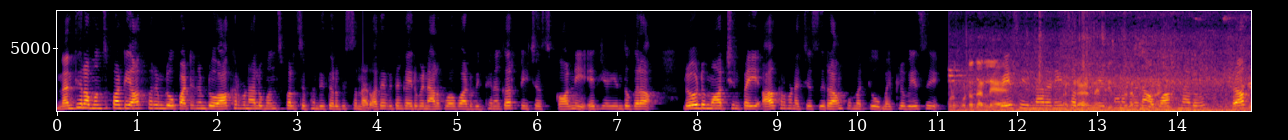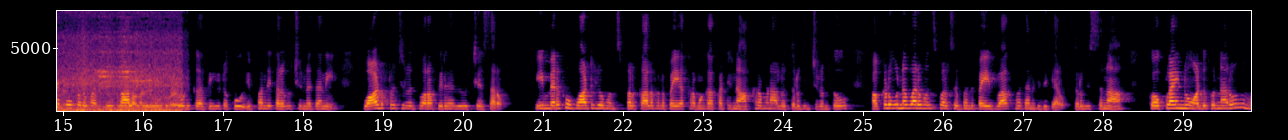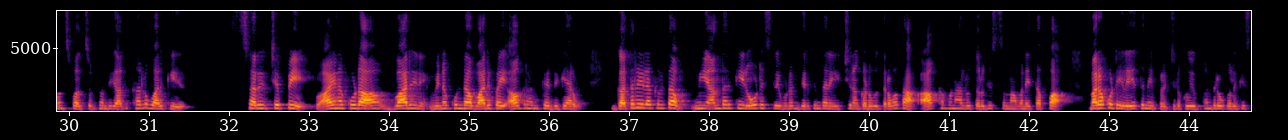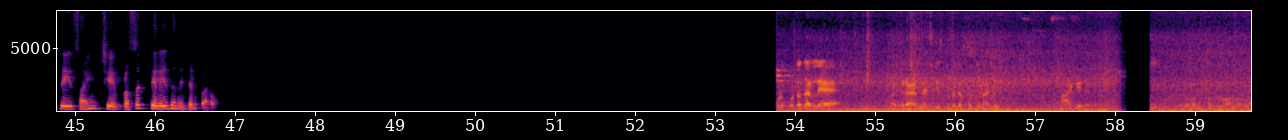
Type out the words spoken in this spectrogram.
Nandyal municipality ఆధ్వర్యంలో పట్టణంలో ఆక్రమణలు మున్సిపల్ సిబ్బంది తొలగిస్తున్నారు. అదేవిధంగా ఇరవై నాలుగవ ward Vidyanagar teachers colony area ఎందు గల రోడ్డు మార్జిన్ పై ఆక్రమణ చేసి రాంపు మరియు మెట్లు వేసి వేసి ఉన్నారని వాహనాలు రాకపోకలు మరియు కాలవల కూడిక తీయుటకు ఇబ్బంది కలుగుచున్నదని వార్డు ప్రజల ద్వారా ఫిర్యాదు చేశారు. ఈ మేరకు వార్డులో మున్సిపల్ కాలువలపై అక్రమంగా కట్టిన ఆక్రమణాలు తొలగించడంతో అక్కడ ఉన్నవారు మున్సిపల్ సిబ్బందిపై వాగ్వాదానికి దిగారు. తొలగిస్తున్న కోక్లైన్ను అడ్డుకున్నారు మున్సిపల్ సిబ్బంది అధికారులు. వారికి సరి చెప్పి ఆయన కూడా వారిని వినకుండా వారిపై ఆగ్రహానికి దిగారు. గత నెల క్రితం మీ అందరికీ నోటీసులు ఇవ్వడం జరిగిందని ఇచ్చిన గడువు తర్వాత ఆక్రమణాలు తొలగిస్తున్నామని తప్ప మరొకటి లేదని ప్రజలకు ఇబ్బందులు కలిగిస్తే సహించే ప్రసక్తే లేదని తెలిపారు. కూడా పుట్టదర్లే ఆ గ్రాండ్ నేను తీసుకుంటే పొద్దున నాకే లేదు ఎవరు పొద్దున వాళ్ళ వల్ల.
